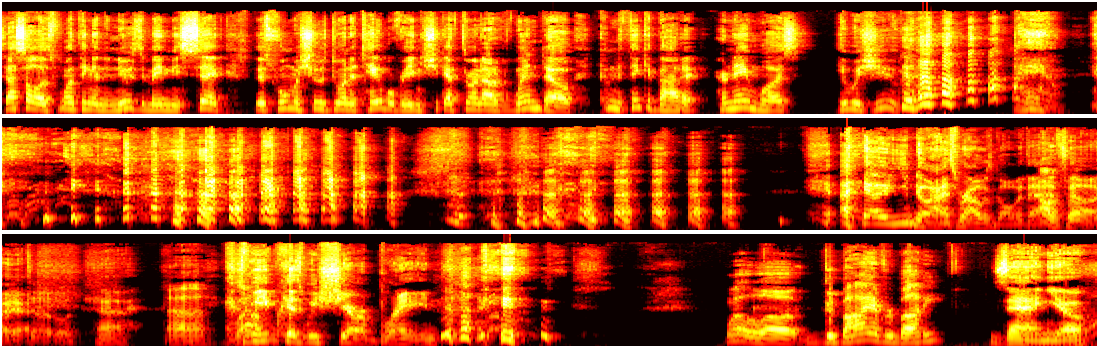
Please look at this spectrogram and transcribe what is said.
Cause I saw this one thing in the news that made me sick. This woman, she was doing a table reading, she got thrown out of a window. Come to think about it, her name was it was you. Damn. I, you know that's where I was going with that. oh, so, totally, yeah. totally. Uh, Because well, we because we share a brain. well, uh, goodbye everybody. Zang, yo.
